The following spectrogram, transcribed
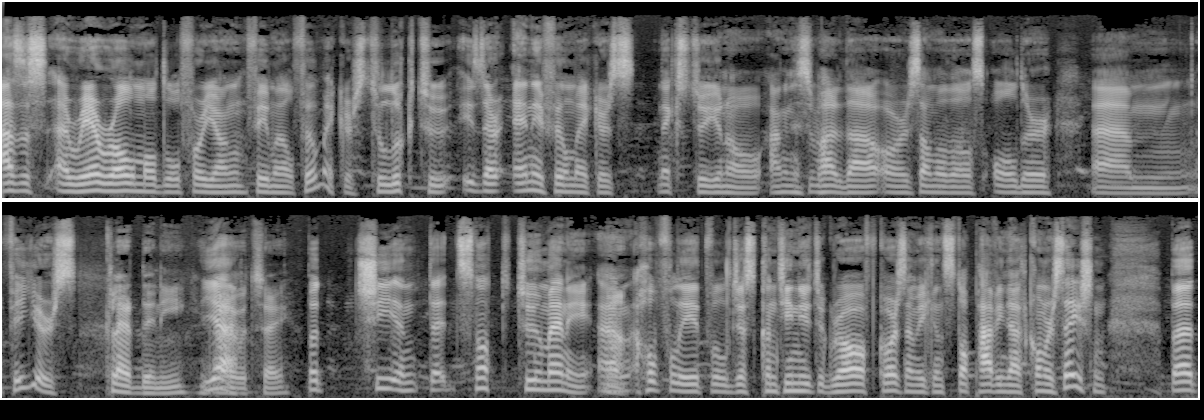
as a rare role model for young female filmmakers to look to. Is there any filmmakers next to you know Agnes Varda or some of those older um, figures? claire denis Yeah. i would say But she and it's not too many, and No. hopefully it will just continue to grow, of course, and we can stop having that conversation. But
